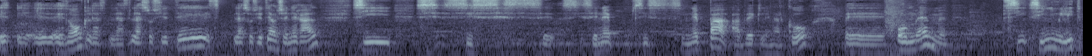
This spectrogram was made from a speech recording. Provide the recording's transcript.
Et, donc la, la, société, la société en général, si, si, si, ce n'est pas avec les narcos, et, ou même s'ils ne militent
